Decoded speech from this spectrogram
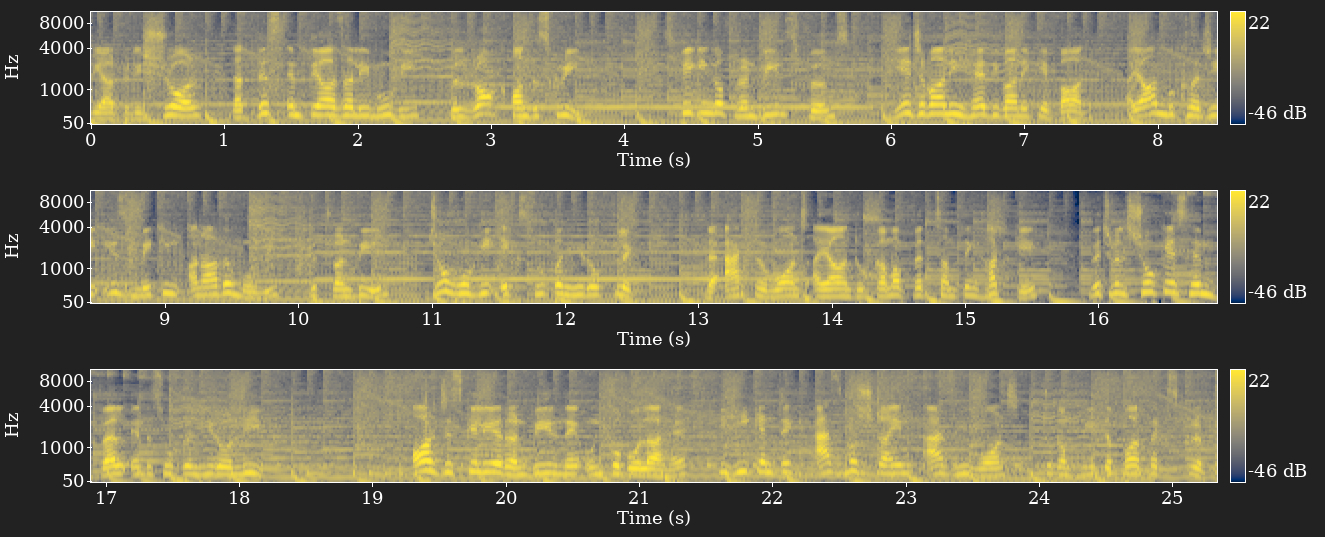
We are pretty sure that this Imtiaz Ali movie will rock on the screen. Speaking of Ranbir's films, ये जवानी है दीवानी के बाद अयान मुखर्जी is making another movie with Ranbir जो होगी एक super hero flick The actor wants Ayan to come up with something हटके which will showcase him well in the superhero league. और जिसके लिए रणबीर ने उनको बोला है कि he can take as much time as he wants to complete the perfect script.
